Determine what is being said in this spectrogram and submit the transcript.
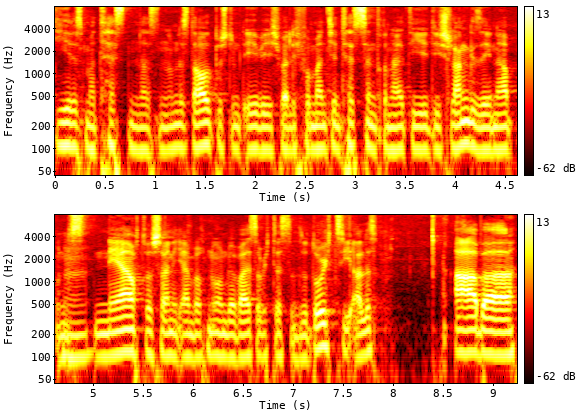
jedes Mal testen lassen. Und es dauert bestimmt ewig, weil ich von manchen Testzentren halt die, die Schlangen gesehen habe. Und es nervt wahrscheinlich einfach nur und wer weiß, ob ich das dann so durchziehe, alles. Aber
